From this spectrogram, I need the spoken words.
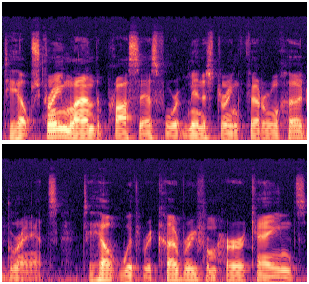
to help streamline the process for administering federal HUD grants to help with recovery from hurricanes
